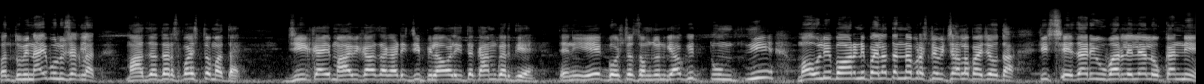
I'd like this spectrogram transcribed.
पण तुम्ही नाही बोलू शकलात. माझं तर स्पष्ट मत आहे. जी काही महाविकास आघाडीची पिलावळ इथं काम करते आहे त्यांनी एक गोष्ट समजून घ्यावं की तुम्ही माऊली पवारांनी पहिला त्यांना प्रश्न विचारला पाहिजे होता की शेजारी उभारलेल्या लोकांनी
